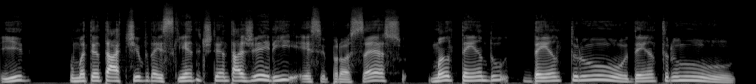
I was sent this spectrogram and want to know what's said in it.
E uma tentativa da esquerda de tentar gerir esse processo, mantendo dentro, dentro,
